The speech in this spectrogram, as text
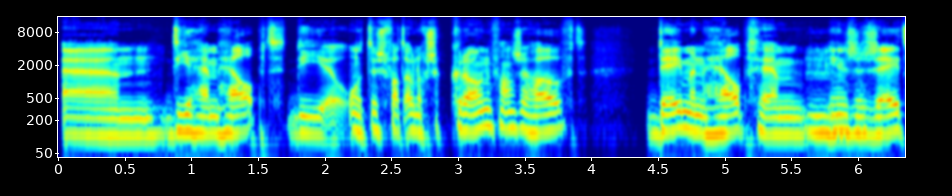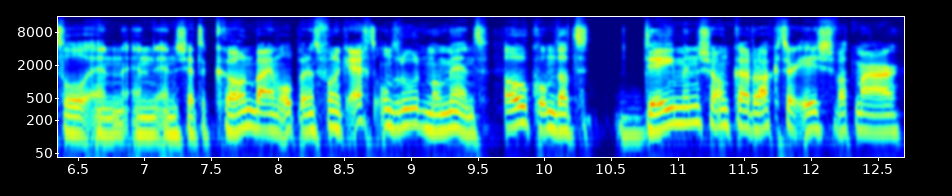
ehm, die hem helpt. Die eh, ondertussen valt ook nog zijn kroon van zijn hoofd. Damon helpt hem Mm. in zijn zetel en, en, en zet de kroon bij hem op. En dat vond ik echt een ontroerend moment. Ook omdat Damon zo'n karakter is wat maar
